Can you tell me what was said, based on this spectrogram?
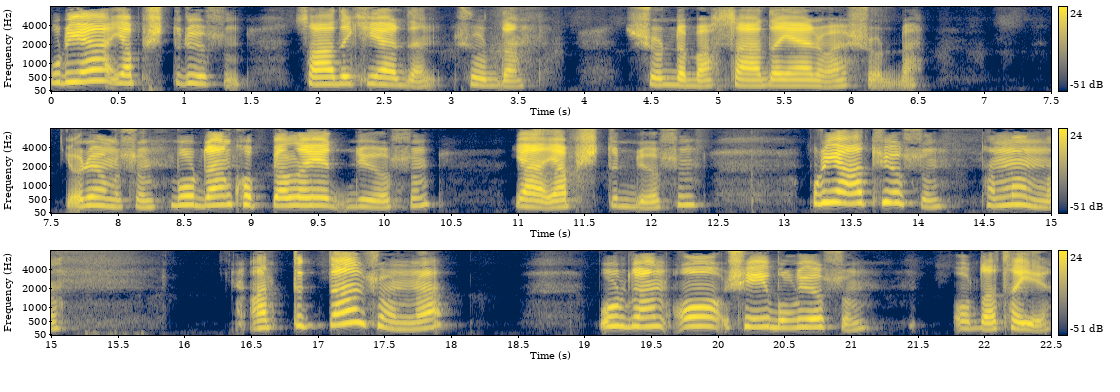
buraya yapıştırıyorsun. Sağdaki yerden şuradan. Şurada bak sağda yer var şurada. Görüyor musun? Buradan kopyalaya diyorsun. Ya yapıştır diyorsun. Buraya atıyorsun. Tamam mı? Attıktan sonra buradan o şeyi buluyorsun. O datayı.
